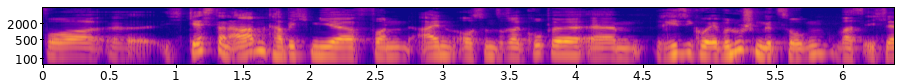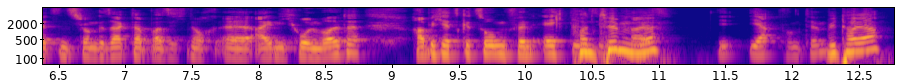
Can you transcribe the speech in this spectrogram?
vor äh, ich, gestern Abend habe ich mir von einem aus unserer Gruppe ähm, Risiko Evolution gezogen, was ich letztens schon gesagt habe, was ich noch äh, eigentlich holen wollte, habe ich jetzt gezogen für einen echt Von Tim, ne? Preis. Ja, vom Tim. Wie teuer?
